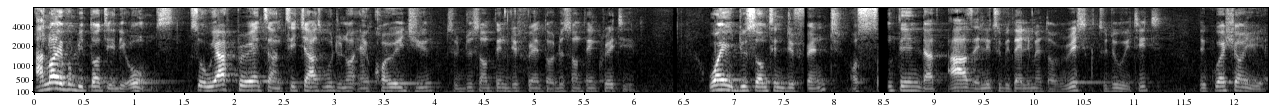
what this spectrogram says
Are not even be taught in the homes. So we have parents and teachers who do not encourage you to do something different or do something creative. When you do something different or something that has a little bit element of risk to do with it, the question you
